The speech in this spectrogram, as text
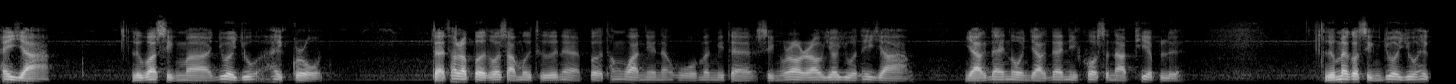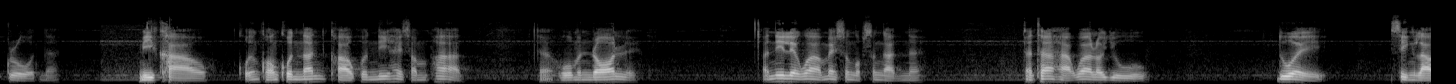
ให้อยาก หรือว่าสิ่งมายั่วยุให้โกรธ แต่ถ้าเราเปิดโทรศัพท์มือถือเนี่ยเปิดทั้งวันเนี่ยนะโหมันมีแต่สิ่งร่อเราเย้ายวนให้อยาก อยากได้โน่นอยากได้นี่โฆษณาเพียบเลย หรือไม่ก็สิ่งยั่วยุให้โกรธนะ มีข่าวคนของคนนั้นข่าวคนนี้ให้สัมภาษณ์โหมันร้อนเลย อันนี้เรียกว่าไม่สงบสงัดนะถ้าหากว่าเราอยู่ ด้วยสิ่งเหล่า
